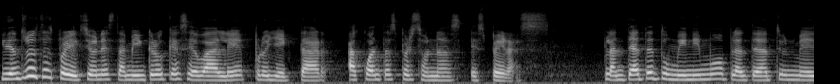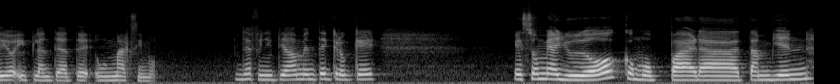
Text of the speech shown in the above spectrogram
Y dentro de estas proyecciones también creo que se vale proyectar a cuántas personas esperas planteate tu mínimo, planteate un medio y planteate un máximo. Definitivamente creo que eso me ayudó como para también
